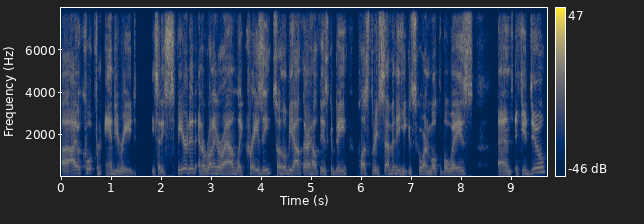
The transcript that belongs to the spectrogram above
Uh, I have a quote from Andy Reid. He said he's spirited and running around like crazy. So he'll be out there healthy as could be, plus 370. He could score in multiple ways. And if you do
